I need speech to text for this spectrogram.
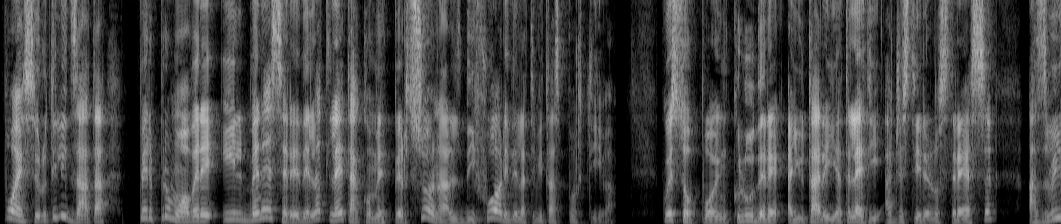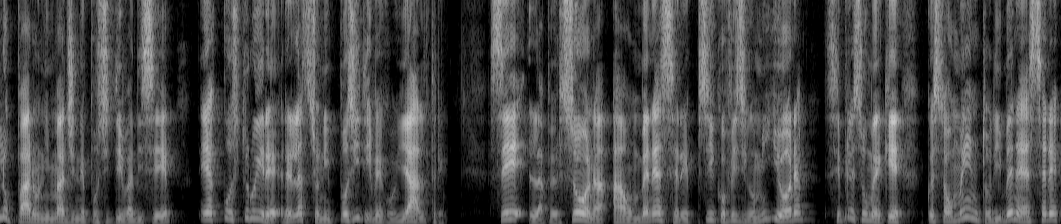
può essere utilizzata per promuovere il benessere dell'atleta come persona al di fuori dell'attività sportiva. Questo può includere aiutare gli atleti a gestire lo stress, a sviluppare un'immagine positiva di sé e a costruire relazioni positive con gli altri. Se la persona ha un benessere psicofisico migliore, si presume che questo aumento di benessere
